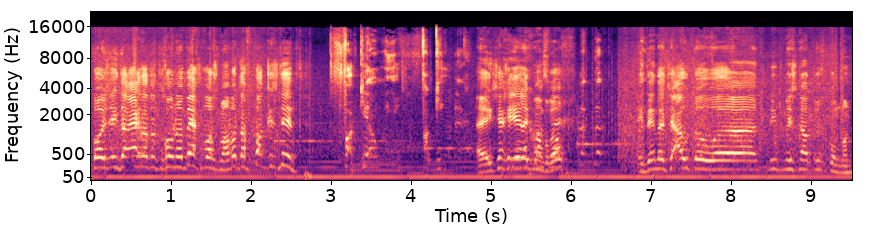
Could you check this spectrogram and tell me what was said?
Boys, ik dacht echt dat het gewoon een weg was, man. What the fuck is dit? Fuck jou, you fucking... Hey, ik zeg je eerlijk, man, bro. Ik denk dat je auto eh, niet meer snel terugkomt, man.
